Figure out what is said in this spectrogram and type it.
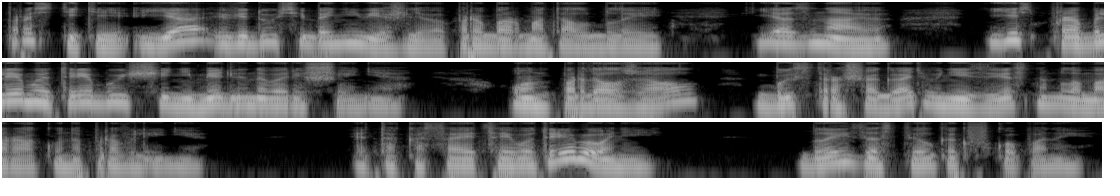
«Простите, я веду себя невежливо», – пробормотал Блей. «Я знаю, есть проблемы, требующие немедленного решения». Он продолжал быстро шагать в неизвестном Ламараку направлении. «Это касается его требований?» Блей застыл как вкопанный.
